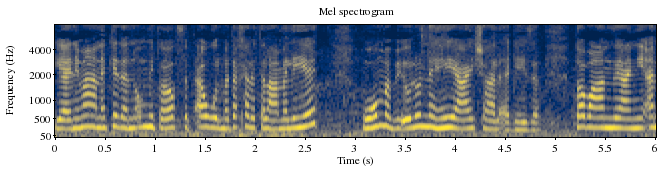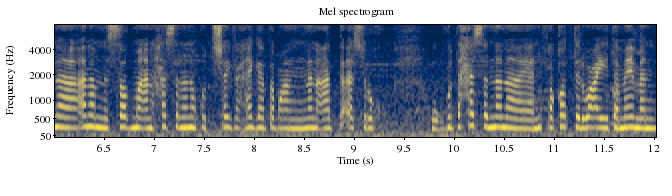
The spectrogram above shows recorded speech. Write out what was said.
يعني معنى كده إن أمي توفت أول ما دخلت العمليات. وهم بيقولوا لنا هي عايشة على اجهزه طبعا يعني أنا أنا من الصدمة. أنا حاسة إن أنا كنت شايفة حاجة. طبعا إن أنا قعدت أصرخ وكنت حاسة إن أنا يعني فقدت الوعي تماما.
